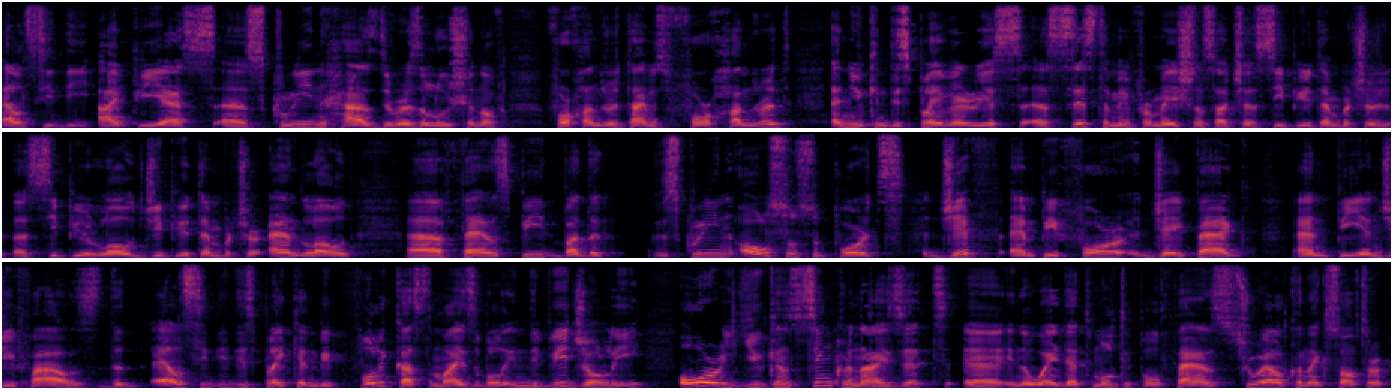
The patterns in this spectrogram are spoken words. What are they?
LCD IPS uh, screen has the resolution of 400 times 400 and you can display various uh, system information such as CPU temperature, uh, CPU load, GPU temperature and load, uh, fan speed, but the screen also supports GIF, MP4, JPEG, and PNG files. The LCD display can be fully customizable individually or you can synchronize it uh, in a way that multiple fans through L-Connect software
